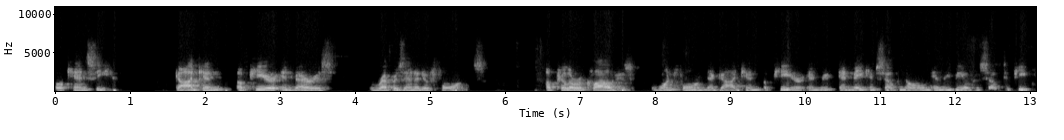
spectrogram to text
or can see him. God can appear in various representative forms. A pillar of cloud is one form that God can appear and, re- and make himself known and reveal himself to people,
